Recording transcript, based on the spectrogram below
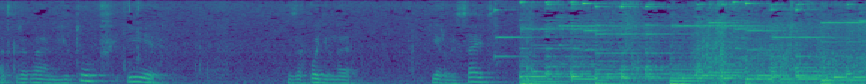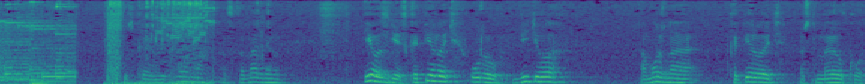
Открываем YouTube и заходим на первый сайт. Рекламу, останавливаем. И вот здесь копировать URL видео, а можно копировать HTML код.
